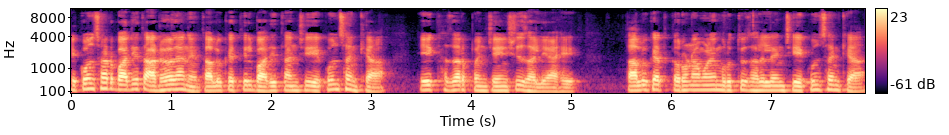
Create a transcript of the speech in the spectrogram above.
एकोणसाठ बाधित आढळल्याने तालुक्यातील बाधितांची एकूण संख्या एक हजार पंच्याऐंशी झाली आहे. तालुक्यात करोनामुळे मृत्यू झालेल्यांची एकूण संख्या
